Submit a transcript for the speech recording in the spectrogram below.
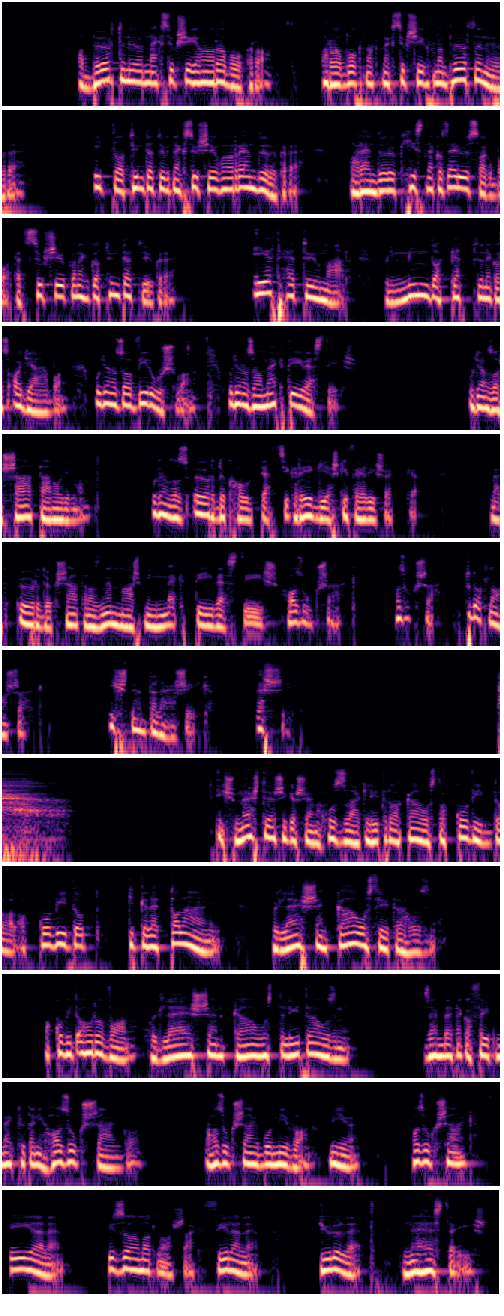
A börtönőrnek szüksége van a rabokra. A raboknak meg szükség van a börtönőrre. Itt a tüntetőknek szükség van a rendőrökre. A rendőrök hisznek az erőszakba, tehát szükségük van nekik a tüntetőkre. Érthető már, hogy mind a kettőnek az agyában ugyanaz a vírus van, ugyanaz a megtévesztés, ugyanaz a sátán, úgymond, ugyanaz az ördög, ha úgy tetszik, régies kifejezésekkel. Mert ördög, sátán az nem más, mint megtévesztés, hazugság, hazugság, tudatlanság, istentelenség. Tessék. és mesterségesen hozzák létre a káoszt a Covid-dal. A Covid-ot ki kellett találni, hogy lehessen káoszt létrehozni. A Covid arra van, hogy lehessen káoszt létrehozni. Az embereknek a fejét megtölteni hazugsággal. A hazugságból mi van? Mi jön? Hazugság, félelem, bizalmatlanság, félelem, gyűlölet, neheztelés,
